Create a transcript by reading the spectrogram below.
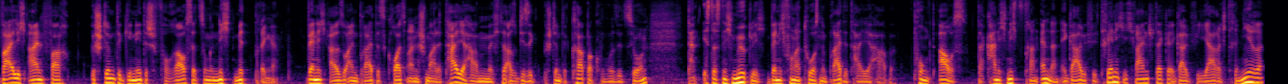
Weil ich einfach bestimmte genetische Voraussetzungen nicht mitbringe. Wenn ich also ein breites Kreuz und eine schmale Taille haben möchte, also diese bestimmte Körperkomposition, dann ist das nicht möglich, wenn ich von Natur aus eine breite Taille habe. Punkt aus. Da kann ich nichts dran ändern. Egal wie viel Training ich reinstecke, egal wie viele Jahre ich trainiere,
